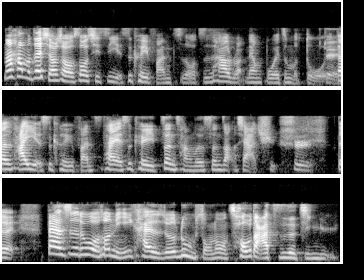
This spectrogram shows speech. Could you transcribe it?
那它们在小小的时候其实也是可以繁殖哦，只是它的卵量不会这么多对，但是它也是可以繁殖，它也是可以正常的生长下去。是，对但是如果说你一开始就入手那种超大只的金鱼，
